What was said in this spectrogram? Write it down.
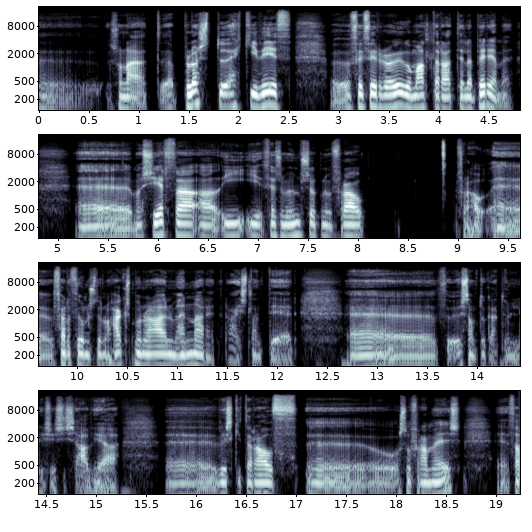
uh, svona blöstu ekki við uh, fyrir augum allra til að byrja með. Maður sér það að í, í þessum umsögnum frá frá eh, ferðþjónustunum og hagsmunar aðlum hennar, þetta er eh, samtugatunlýsis í Savja eh, viðskiptaráð og svo framvegis þá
